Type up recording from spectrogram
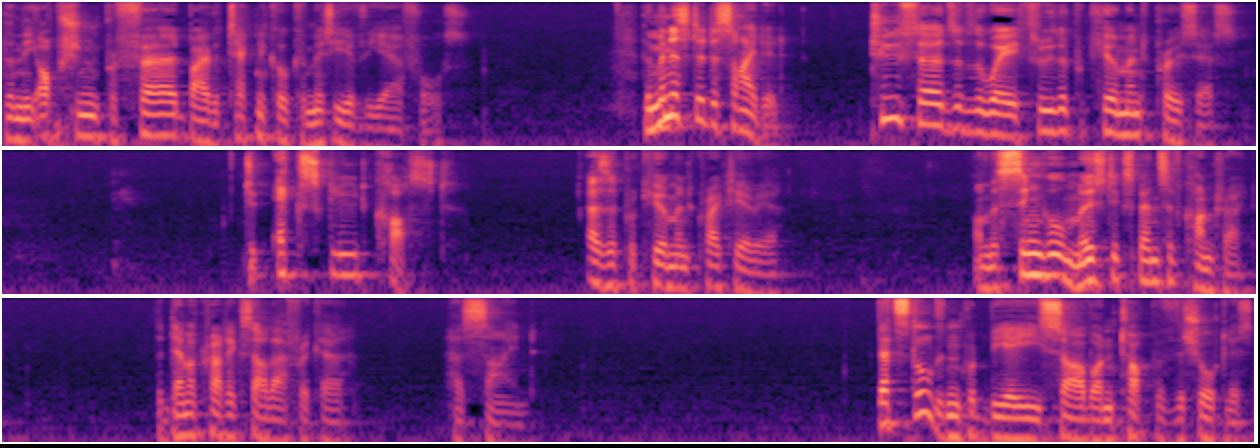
than the option preferred by the Technical Committee of the Air Force. The minister decided, two thirds of the way through the procurement process, to exclude cost as a procurement criteria on the single most expensive contract the Democratic South Africa has signed. That still didn't put BAE Saab on top of the shortlist.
